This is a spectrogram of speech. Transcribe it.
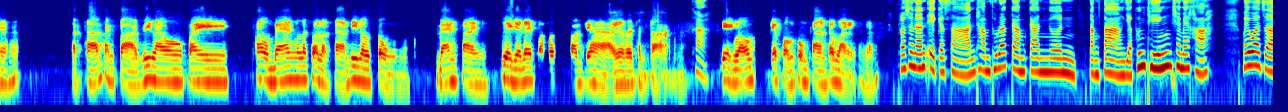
นะฮะ หลักฐานต่างๆที่เราไปเข้าแบงก์แล้วก็หลักฐานที่เราส่งแบงก์ไป เพื่อจะได้ประเมินความเสียหายอะไรต่างค่ะๆเรียกร้องเจ้าของโครงการเท่าไหร่นะครับเพราะฉะนั้นเอกสารทำธุรกรรมการเงินต่างๆ อย่าเพิ่งทิ้งใช่ไหมคะ ไม่ว่าจะ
